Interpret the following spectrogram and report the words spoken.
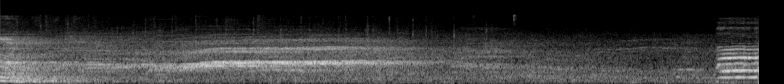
Long. Uh.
